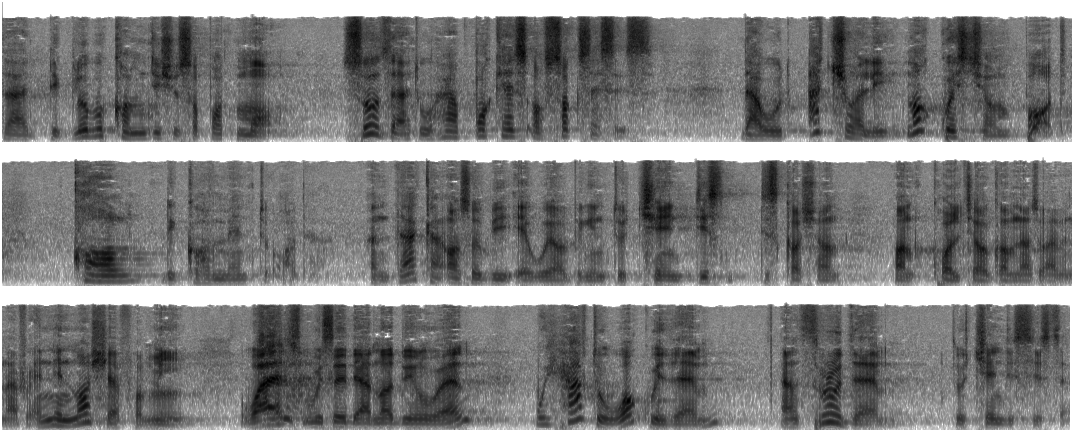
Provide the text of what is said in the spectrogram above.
that the global community should support more so that we have pockets of successes that would actually not question but call the government to order. And that can also be a way of beginning to change this discussion on quality of governance we have in Africa. And in a nutshell for me, whilst we say they are not doing well, we have to work with them and through them to change the system.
